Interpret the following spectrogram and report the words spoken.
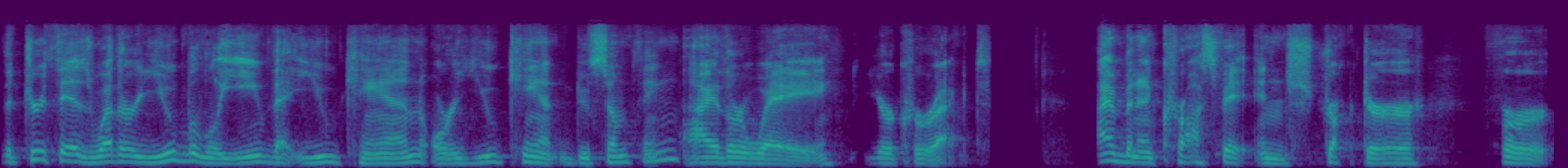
the truth is, whether you believe that you can or you can't do something, either way, you're correct. I've been a CrossFit instructor for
